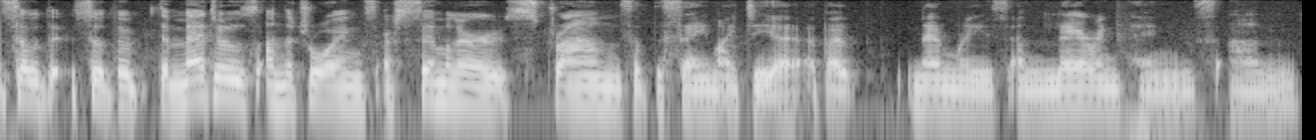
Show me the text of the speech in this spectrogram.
so, the, so the, the meadows and the drawings are similar strands of the same idea about memories and layering things and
